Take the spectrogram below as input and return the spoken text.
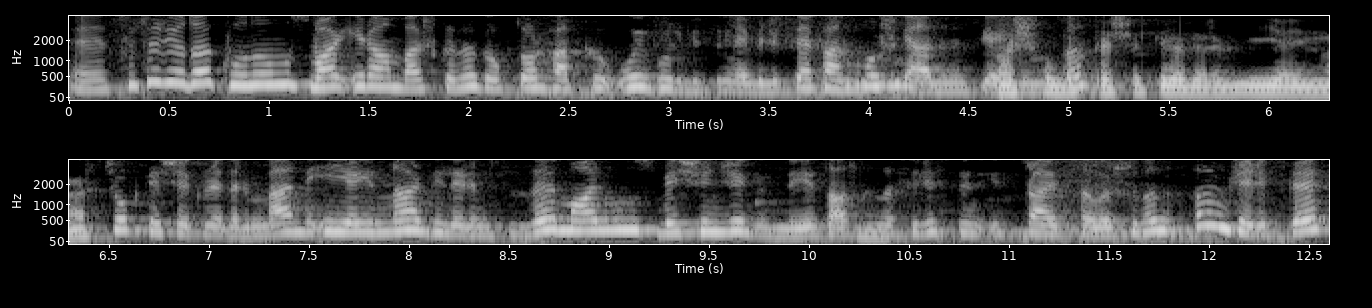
E, stüdyoda konuğumuz var. İran Başkanı Doktor Hakkı Uygur bizimle birlikte. Efendim hoş geldiniz yayınımıza. Hoş bulduk. Teşekkür ederim. İyi yayınlar. Çok teşekkür ederim. Ben de iyi yayınlar dilerim size. Malumunuz 5. gündeyiz. Aslında Filistin-İsrail Savaşı'nın öncelikle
